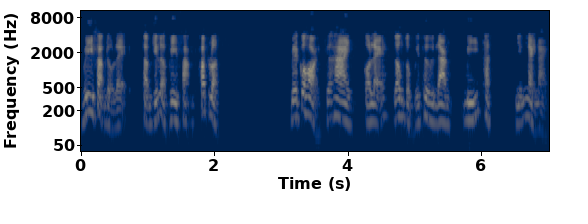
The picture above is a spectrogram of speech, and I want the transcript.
vi phạm điều lệ, thậm chí là vi phạm pháp luật. Về câu hỏi thứ hai, có lẽ ông Tổng Bí Thư đang bí thật những ngày này.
